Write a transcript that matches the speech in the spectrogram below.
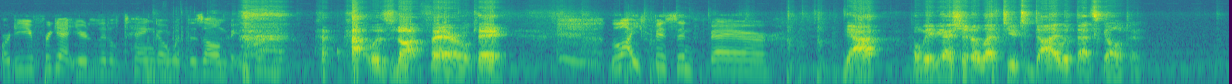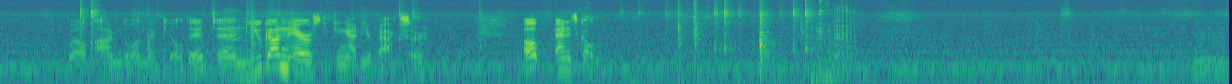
Or do you forget your little tango with the zombies? that was not fair, okay? Life isn't fair! Yeah? Well, maybe I should have left you to die with that skeleton. I'm the one that killed it, and you got an arrow sticking out of your back, sir. Oh, and it's gone. Hmm.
